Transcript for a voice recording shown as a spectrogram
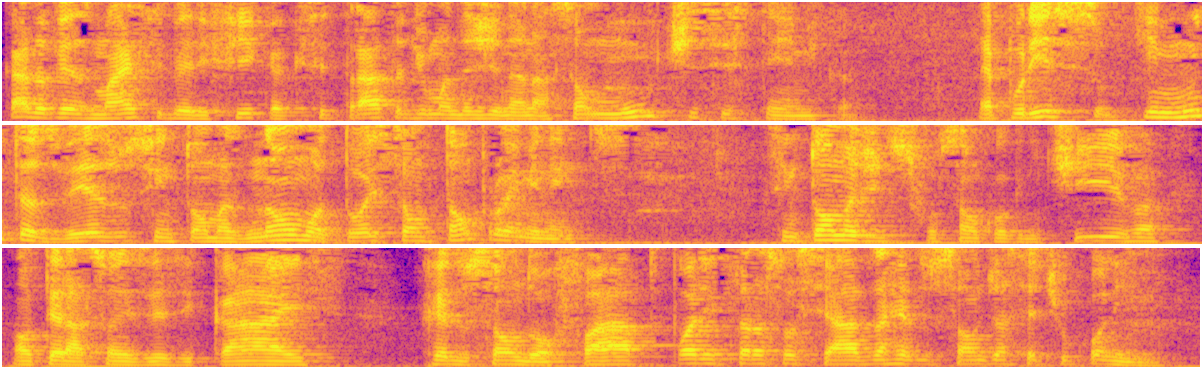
cada vez mais se verifica que se trata de uma degeneração multissistêmica. É por isso que muitas vezes os sintomas não motores são tão proeminentes. Sintomas de disfunção cognitiva, alterações vesicais, redução do olfato podem estar associados à redução de acetilcolina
